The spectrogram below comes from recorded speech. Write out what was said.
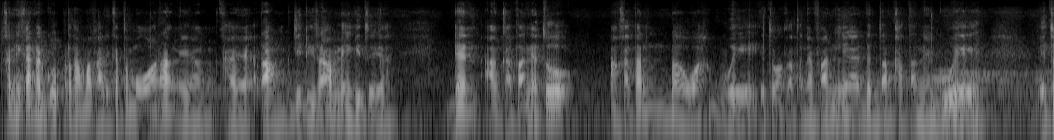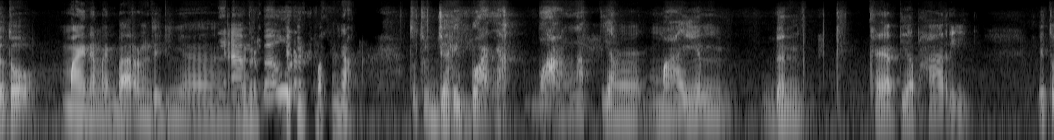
kan ini karena gua pertama kali ketemu orang yang kayak ram, jadi rame gitu ya. Dan angkatannya tuh angkatan bawah gue, itu angkatannya Vania dan angkatannya gue, itu tuh mainnya main bareng jadinya. ya Dan berbaur. jadi banyak itu tuh jadi banyak banget yang main. Dan kayak tiap hari itu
